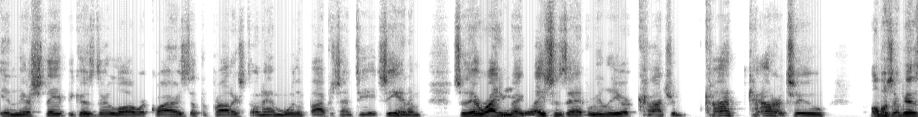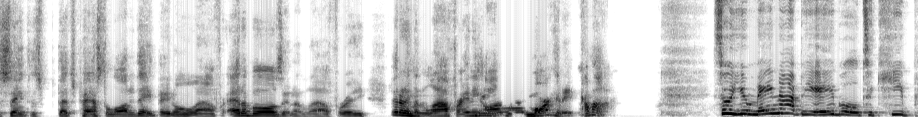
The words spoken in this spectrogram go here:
in their state because their law requires that the products don't have more than 5% THC in them. So they're writing mm-hmm. regulations that really are contra, con, counter to almost every other state that's, that's passed a law to date. They don't allow for edibles. They don't allow for any, they don't even allow for any right. online marketing. Come on. So you may not be able to keep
